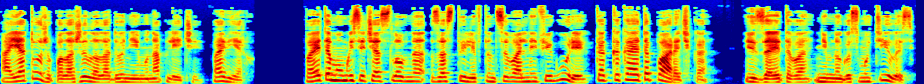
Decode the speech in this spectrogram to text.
а я тоже положила ладони ему на плечи, поверх. Поэтому мы сейчас словно застыли в танцевальной фигуре, как какая-то парочка, из-за этого немного смутилась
